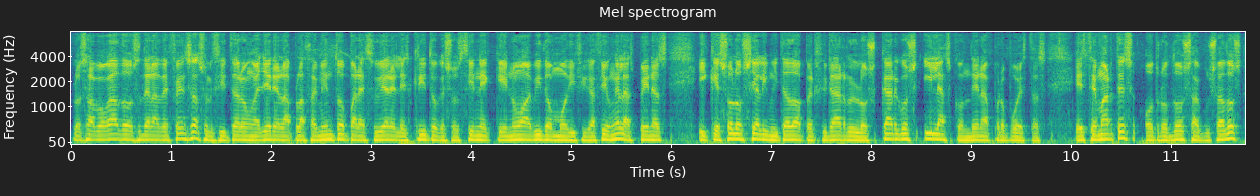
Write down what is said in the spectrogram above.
Los abogados de la defensa solicitaron ayer el aplazamiento para estudiar el escrito que sostiene que no ha habido modificación en las penas y que solo se ha limitado a perfilar los cargos y las condenas propuestas. Este martes, otros dos acusados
